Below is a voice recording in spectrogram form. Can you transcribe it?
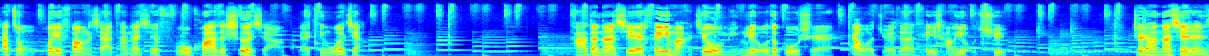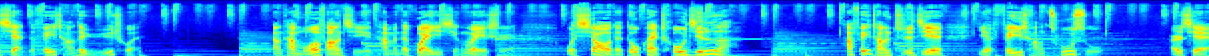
他总会放下他那些浮夸的设想来听我讲。他的那些黑马厩名流的故事让我觉得非常有趣，这让那些人显得非常的愚蠢。当他模仿起他们的怪异行为时，我笑得都快抽筋了。他非常直接，也非常粗俗，而且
